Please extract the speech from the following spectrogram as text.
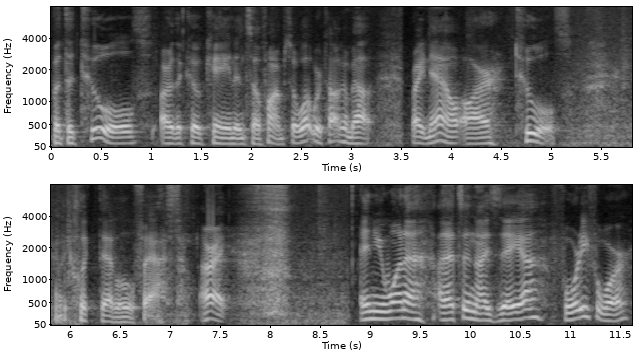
But the tools are the cocaine and self harm. So, what we're talking about right now are tools. I'm going to click that a little fast. All right. and you want to, that's in Isaiah 44,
